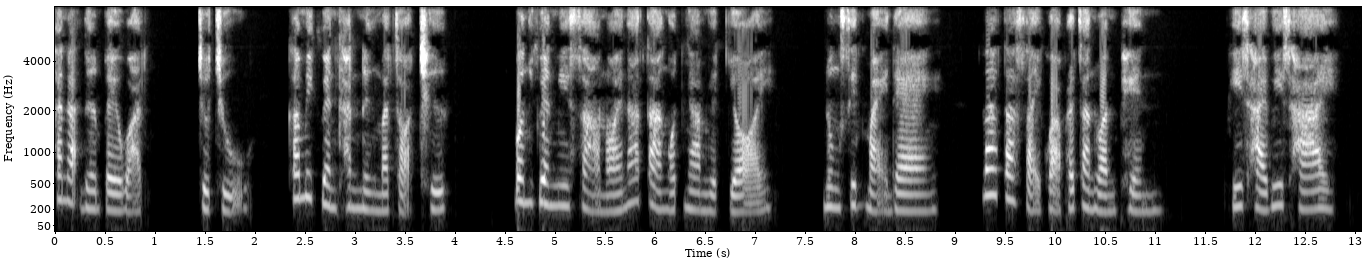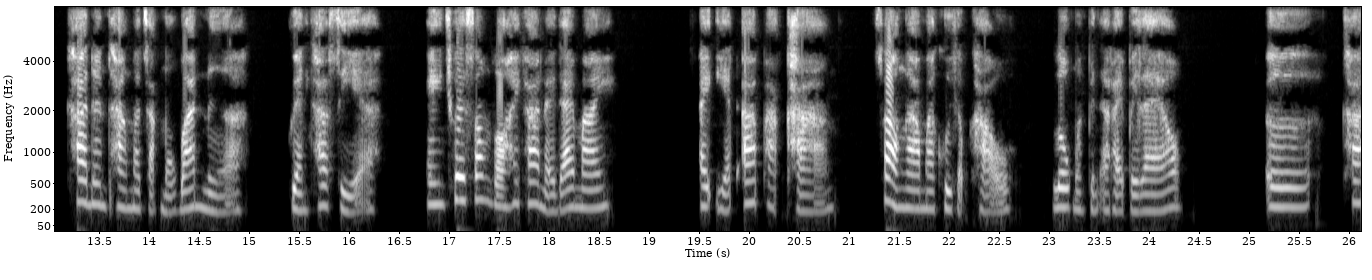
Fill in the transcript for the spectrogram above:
ขณะเดินไปวัด จู่ๆ ก็มีเกวียนคันหนึ่งมาจอดชึก บนเกวียนมีสาวน้อยหน้าตางดงามหยดย้อย นุ่งซิดไหมแดง หน้าตาใสกว่าพระจันทร์วันเพ็ญ พี่ชาย พี่ชาย ข้าเดินทางมาจากหมู่บ้านเหนือ เกวียนข้าเสีย เองช่วยซ่อมล้อให้ข้าหน่อยได้ไหม ไอเอียดอ้าปากค้าง สาวงามมาคุยกับเขา โลกมันเป็นอะไรไปแล้ว เออ ข้า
